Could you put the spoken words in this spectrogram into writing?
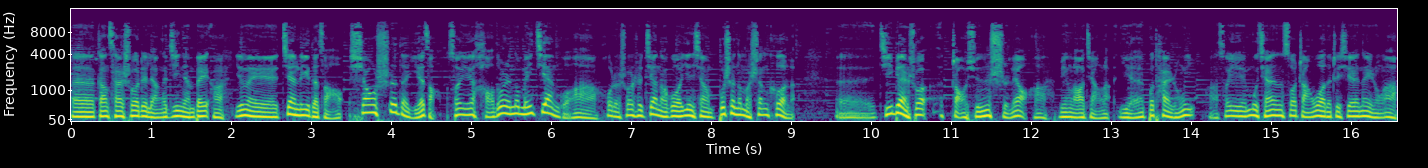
呃，刚才说这两个纪念碑啊，因为建立的早，消失的也早，所以好多人都没见过啊，或者说是见到过，印象不是那么深刻了。呃，即便说找寻史料啊，明老讲了也不太容易啊，所以目前所掌握的这些内容啊，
